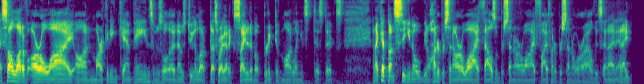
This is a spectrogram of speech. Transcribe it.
I saw a lot of ROI on marketing campaigns. It was and I was doing a lot of. That's where I got excited about predictive modeling and statistics and I kept on seeing, you know, you know, hundred percent ROI, thousand percent ROI, five hundred percent ROI, all these, and I and I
